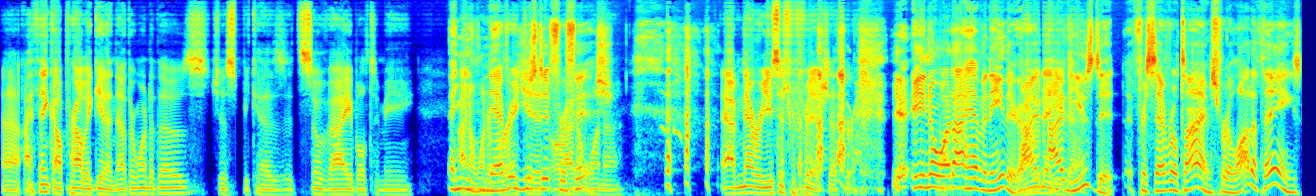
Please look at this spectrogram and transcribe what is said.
uh, I think I'll probably get another one of those just because it's so valuable to me. And I don't you've never break used it or for fish. wanna- I've never used it for fish. That's right. Yeah, you know what? I haven't either. I, would I do I've that? used it for several times for a lot of things,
